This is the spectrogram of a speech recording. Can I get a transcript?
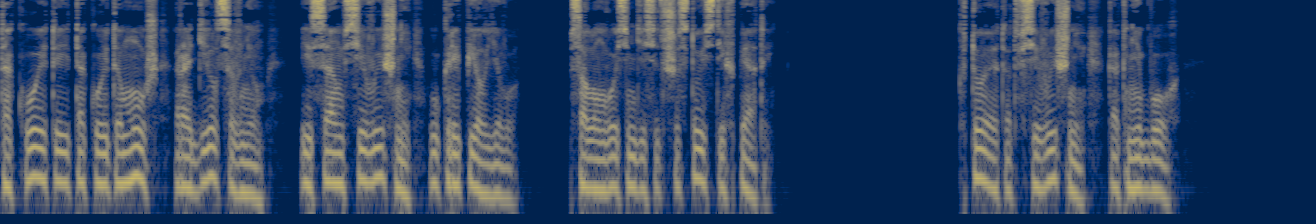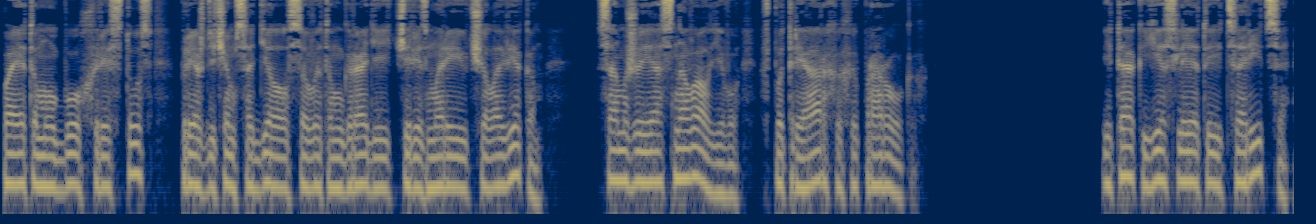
такой-то и такой-то муж родился в нем, и сам Всевышний укрепил его». Псалом 86, стих 5. Кто этот Всевышний, как не Бог, Поэтому Бог Христос, прежде чем соделался в этом граде через Марию человеком, сам же и основал его в патриархах и пророках. Итак, если этой царице,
